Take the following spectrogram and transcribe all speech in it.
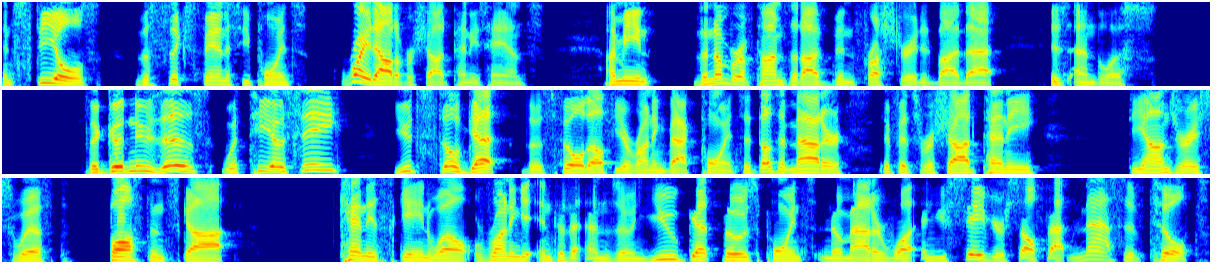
and steals the six fantasy points right out of Rashaad Penny's hands. I mean, the number of times that I've been frustrated by that is endless. The good news is with TOC, you'd still get those Philadelphia running back points. It doesn't matter if it's Rashaad Penny, D'Andre Swift, Boston Scott, Kenneth Gainwell running it into the end zone. You get those points no matter what, and you save yourself that massive tilt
